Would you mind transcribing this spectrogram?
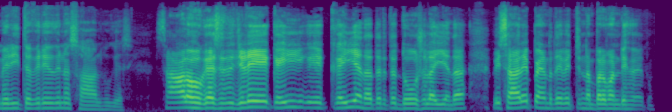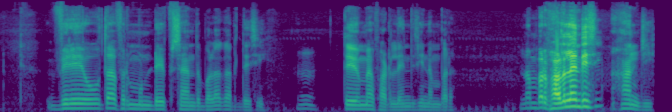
ਮੇਰੀ ਤਾਂ ਵੀਰੇ ਉਹਦੇ ਨਾਲ ਸਾਲ ਹੋ ਗਿਆ ਸੀ। ਸਾਲ ਹੋ ਗਿਆ ਸੀ ਤੇ ਜਿਹੜੇ ਕਈ ਕਹੀ ਜਾਂਦਾ ਤੇਰੇ ਤੇ ਦੋਸ਼ ਲਾਈ ਜਾਂਦਾ ਵੀ ਸਾਰੇ ਪਿੰਡ ਦੇ ਵਿੱਚ ਨੰਬਰ ਵੰਡੇ ਹੋਏ ਤੂੰ। ਵੀਰੇ ਉਹ ਤਾਂ ਫਿਰ ਮੁੰਡੇ ਪਸੰਦ ਬੜਾ ਕਰਦੇ ਸੀ। ਹੂੰ। ਤੇ ਮੈਂ ਫੜ ਲੈਂਦੀ ਸੀ ਨੰਬਰ। ਨੰਬਰ ਫੜ ਲੈਂਦੀ ਸੀ? ਹਾਂਜੀ।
